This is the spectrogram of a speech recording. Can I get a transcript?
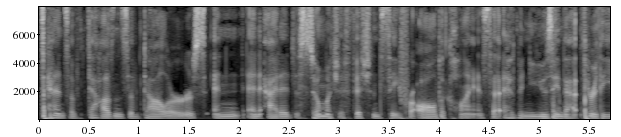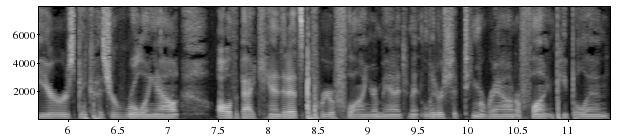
tens of thousands of dollars and, and added so much efficiency for all the clients that have been using that through the years because you're ruling out all the bad candidates before you're flying your management leadership team around or flying people in.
